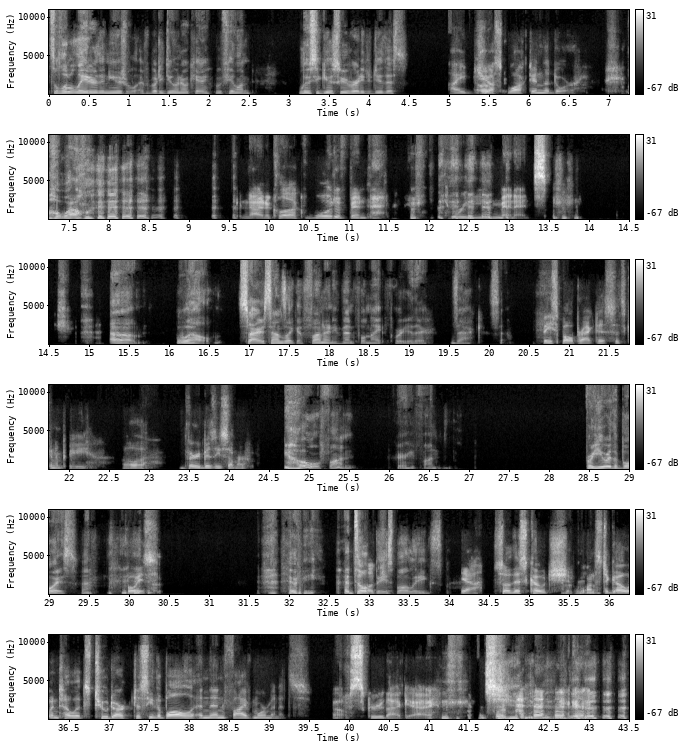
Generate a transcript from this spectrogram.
It's a little later than usual. Everybody doing okay? We feeling loosey goosey ready to do this? I Oh. just walked in the door. Oh, wow. Nine o'clock would have been better. Three minutes. um, well, sorry. It sounds like a fun and eventful night for you there, Zach. So, Baseball practice. It's going to be a very busy summer. oh, fun. Very fun. For you or the boys? Boys. Adult Okay. baseball leagues. yeah. So this coach Okay. wants to go until it's too dark to see the ball and then five more minutes. Oh, screw that guy.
